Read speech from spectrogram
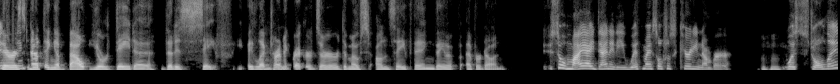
there is nothing about your data that is safe. Mm-hmm. Electronic records are the most unsafe thing they have ever done. so my identity with my social security number Mhm. was stolen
